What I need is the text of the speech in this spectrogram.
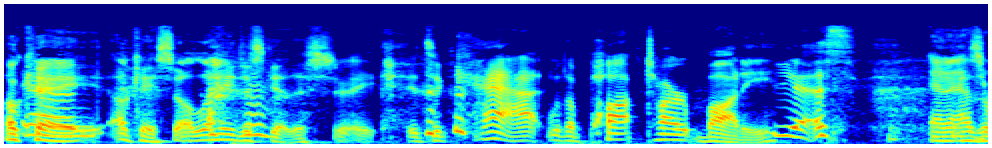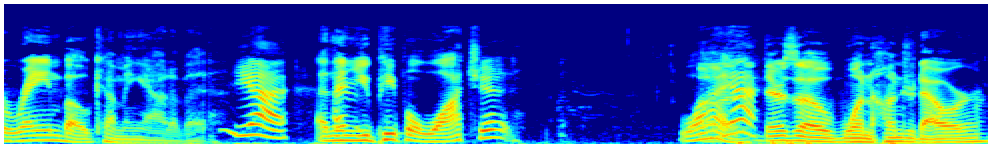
Okay, okay. So let me just get this straight. It's a cat with a Pop Tart body, Yes, and it has a rainbow coming out of it. yeah. And then I'm- you people watch it. Why? Yeah. There's a 100 hour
